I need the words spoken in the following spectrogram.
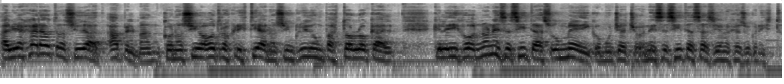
Al viajar a otra ciudad, Appleman conoció a otros cristianos, incluido un pastor local, que le dijo, no necesitas un médico, muchacho, necesitas al Señor Jesucristo.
